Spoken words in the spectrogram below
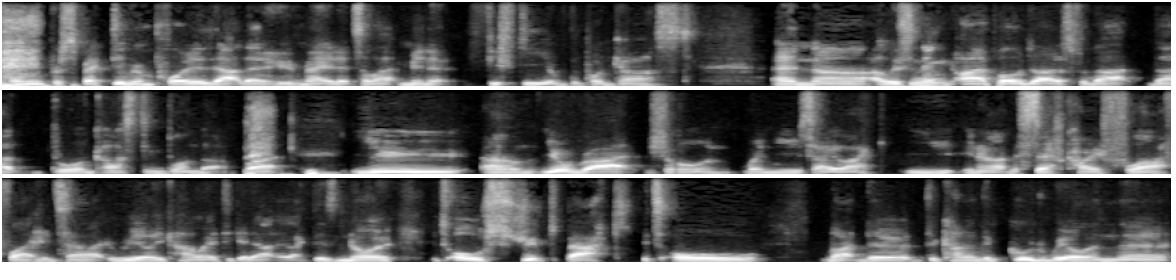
any prospective employers out there who've made it to like minute 50 of the podcast and uh, are listening i apologize for that that broadcasting blunder. But you um, you're right sean when you say like you, you know like the Steph Curry fluff like he'd say like really can't wait to get out there. Like there's no it's all stripped back. It's all like the the kind of the goodwill and the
